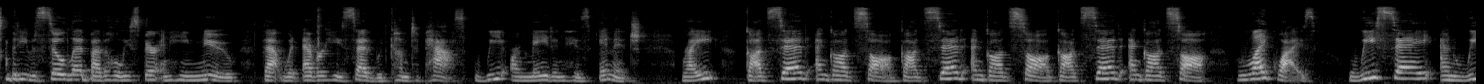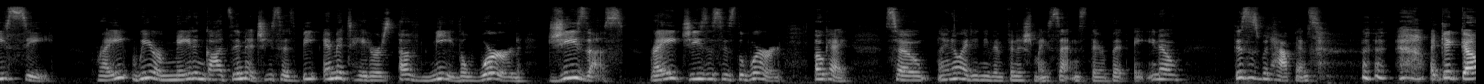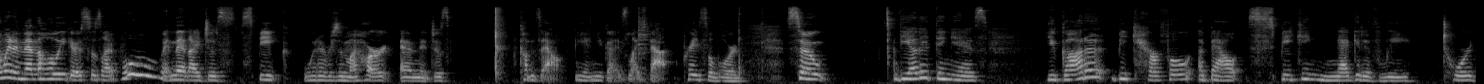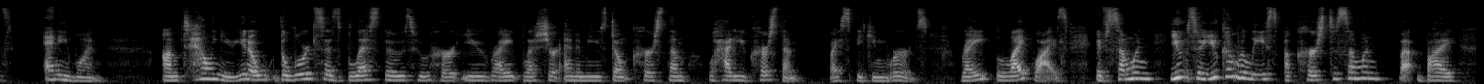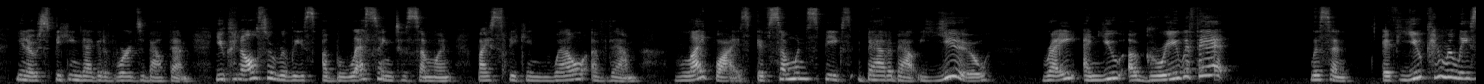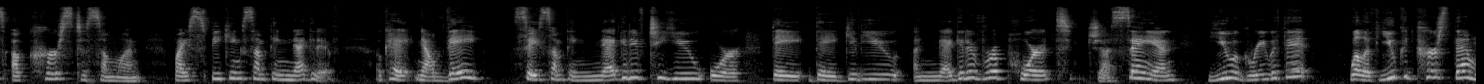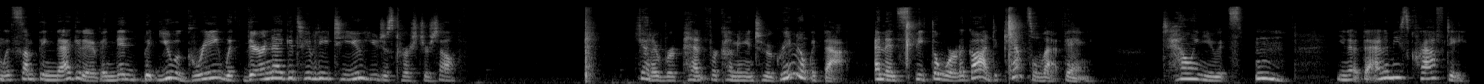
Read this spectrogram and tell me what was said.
but he was so led by the Holy Spirit and he knew that whatever he said would come to pass. We are made in his image, right? God said and God saw. God said and God saw. God said and God saw. Likewise, we say and we see, right? We are made in God's image. He says, Be imitators of me, the Word, Jesus, right? Jesus is the Word. Okay, so I know I didn't even finish my sentence there, but you know, this is what happens. I get going, and then the Holy Ghost is like, whoo, and then I just speak whatever's in my heart, and it just comes out. Yeah, and you guys like that. Praise the Lord. So, the other thing is, you gotta be careful about speaking negatively towards anyone. I'm telling you, you know, the Lord says, bless those who hurt you, right? Bless your enemies, don't curse them. Well, how do you curse them? By speaking words, right? Likewise, if someone, you, so you can release a curse to someone by, by, you know, speaking negative words about them. You can also release a blessing to someone by speaking well of them. Likewise, if someone speaks bad about you, right? And you agree with it, listen, if you can release a curse to someone by speaking something negative, okay, now they say something negative to you or they they give you a negative report, just saying, you agree with it? Well, if you could curse them with something negative and then but you agree with their negativity to you, you just cursed yourself. You got to repent for coming into agreement with that and then speak the word of God to cancel that thing. I'm telling you it's mm, you know, the enemy's crafty.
